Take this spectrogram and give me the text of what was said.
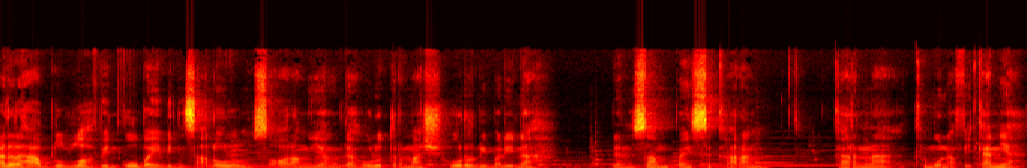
adalah Abdullah bin Ubay bin Salul, seorang yang dahulu termasyhur di Madinah dan sampai sekarang karena kemunafikannya.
